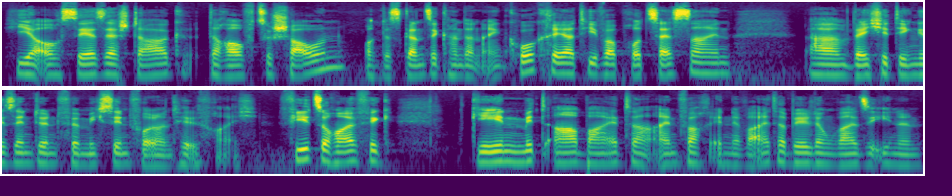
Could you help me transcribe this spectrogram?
hier auch sehr, sehr stark darauf zu schauen. Und das Ganze kann dann ein ko-kreativer Prozess sein. Äh, welche Dinge sind denn für mich sinnvoll und hilfreich? Viel zu häufig gehen Mitarbeiter einfach in eine Weiterbildung, weil sie ihnen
